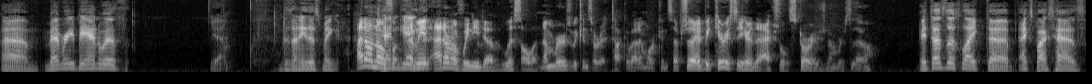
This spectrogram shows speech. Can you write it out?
Um, memory bandwidth. yeah. Does any of this make I don't know. If, I mean, I don't know if we need to list all the numbers. We can sort of talk about it more conceptually. I'd be curious to hear the actual storage numbers, though. It does look like the Xbox has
